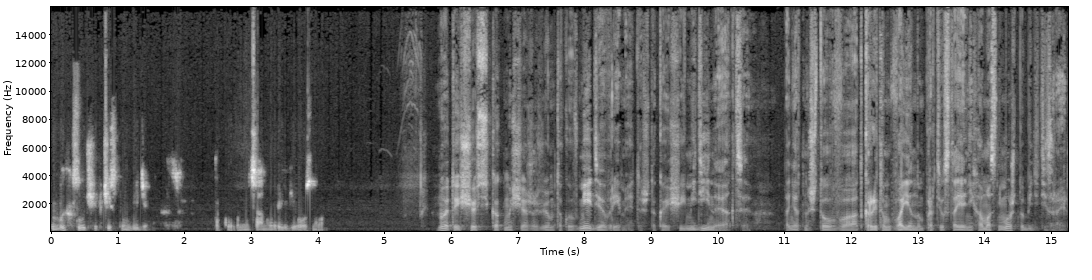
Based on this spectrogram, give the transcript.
в их случае в чистом виде такого национально-религиозного. Ну, это еще, как мы сейчас живем, такое в медиа время, это же такая еще и медийная акция. Понятно, что в открытом военном противостоянии Хамас не может победить Израиль,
